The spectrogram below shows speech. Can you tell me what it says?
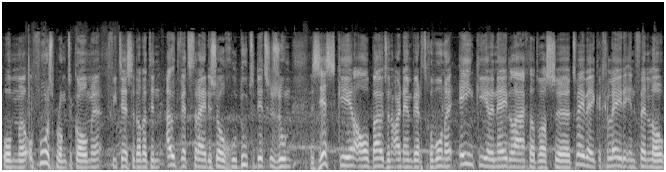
om uh, op voorsprong te komen. Vitesse dat het in uitwedstrijden zo goed doet dit seizoen. Zes keer al buiten Arnhem werd gewonnen. Eén keer een nederlaag, dat was twee weken geleden in Venlo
